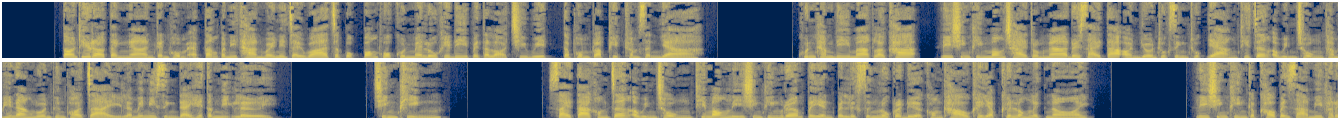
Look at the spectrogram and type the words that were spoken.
ำตอนที่เราแต่งงานกันผมแอบตั้งปณิธานไว้ในใจว่าจะปกป้องพวกคุณแม่ลูกให้ดีไปตลอดชีวิต แต่ผมกลับผิดคำสัญญา คุณทำดีมากแล้วค่ะ ลีชิงผิงมองชายตรงหน้าด้วยสายตาอ่อนโยนทุกสิ่งทุกอย่างที่เจิ้งอวินฉงทำให้นางล้วนพึงพอใจ และไม่มีสิ่งใดให้ตำหนิเลย ชิงผิง สายตาของเจิ้งอวินฉงที่มองหลีชิงผิงเริ่มเปลี่ยนเป็นลึกซึ้งลูกกระเดือกของเขาขยับขึ้นลงเล็กน้อยหลีชิงผิงกับเขาเป็นสามีภรร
